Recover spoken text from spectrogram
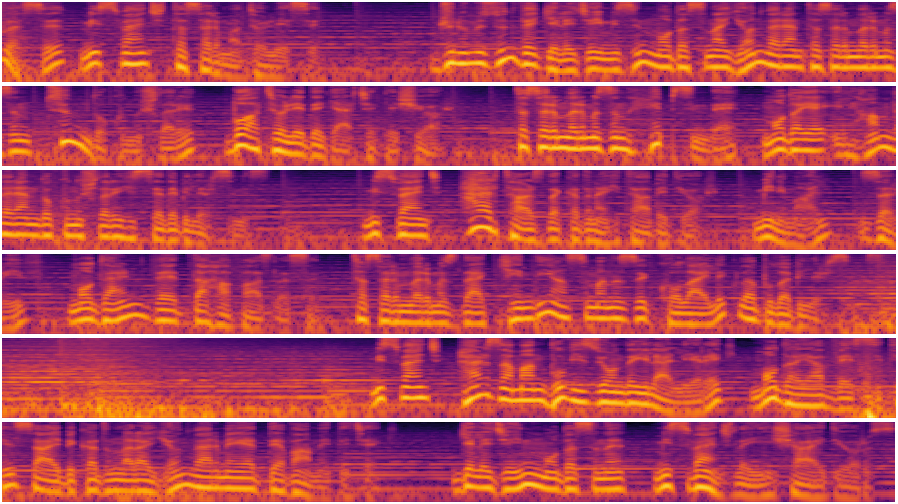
Burası Miss Venge Tasarım Atölyesi. Günümüzün ve geleceğimizin modasına yön veren tasarımlarımızın tüm dokunuşları bu atölyede gerçekleşiyor. Tasarımlarımızın hepsinde modaya ilham veren dokunuşları hissedebilirsiniz. Miss Venge her tarzda kadına hitap ediyor. Minimal, zarif, modern ve daha fazlası. Tasarımlarımızda kendi yansımanızı kolaylıkla bulabilirsiniz. Miss Venge her zaman bu vizyonda ilerleyerek modaya ve stil sahibi kadınlara yön vermeye devam edecek. Geleceğin modasını Miss Venge ile inşa ediyoruz.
